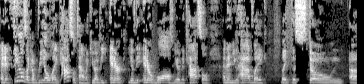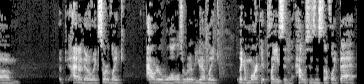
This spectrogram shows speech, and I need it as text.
and it feels like a real like castle town. Like you have the inner you have the inner walls and you have the castle and then you have like like the stone um i don't know like sort of like outer walls or whatever. You have like like a marketplace and houses and stuff like that.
